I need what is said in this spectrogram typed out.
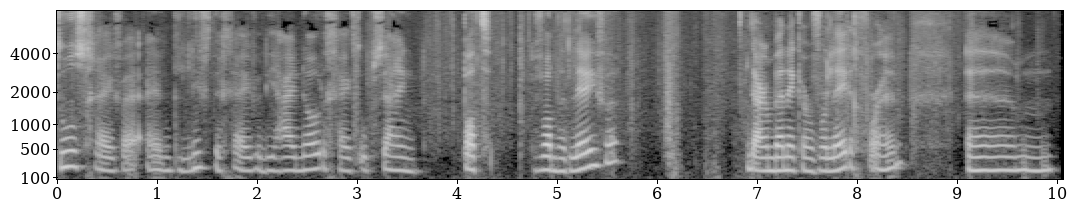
tools geven en de liefde geven die hij nodig heeft op zijn pad van het leven. Daarom ben ik er volledig voor hem. Um,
